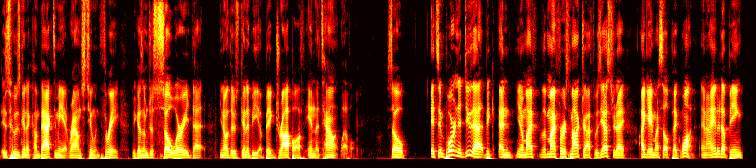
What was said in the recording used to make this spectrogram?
is who's going to come back to me at rounds two and three because I'm just so worried that you know there's going to be a big drop off in the talent level. So it's important to do that. bec- And you know, my my first mock draft was yesterday. I gave myself pick one, and I ended up being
